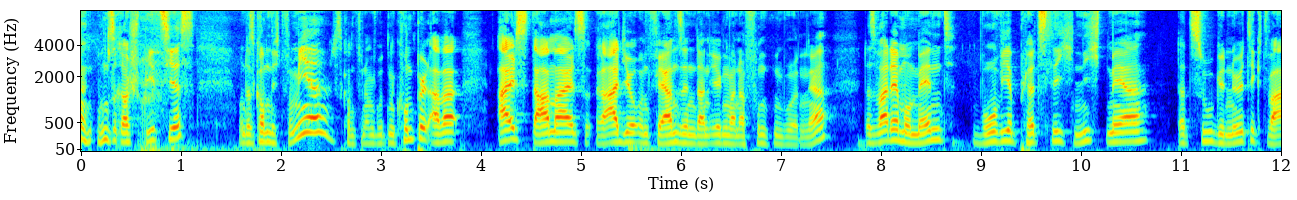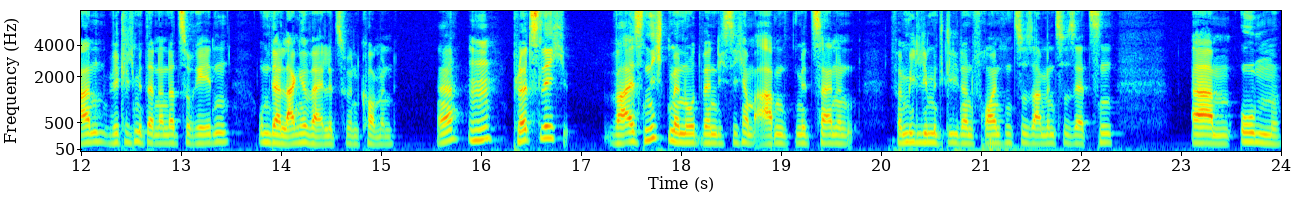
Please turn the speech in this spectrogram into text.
unserer Spezies. Und das kommt nicht von mir, das kommt von einem guten Kumpel, aber als damals Radio und Fernsehen dann irgendwann erfunden wurden, ja, das war der Moment, wo wir plötzlich nicht mehr dazu genötigt waren, wirklich miteinander zu reden, um der Langeweile zu entkommen. Ja? Mhm. Plötzlich war es nicht mehr notwendig, sich am Abend mit seinen Familienmitgliedern, Freunden zusammenzusetzen, ähm, um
